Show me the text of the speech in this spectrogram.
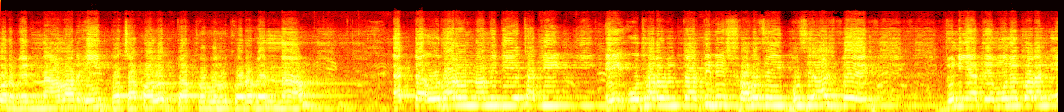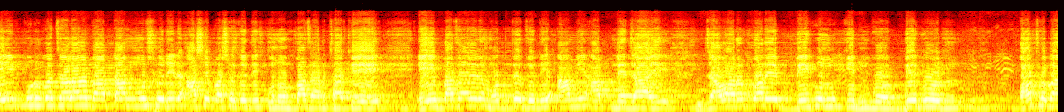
করবেন না, আমার এই পচা কলবটা কবুল করবেন না। একটা উদাহরণ আমি দিয়ে থাকি। এই উদাহরণটা দিলে সহজেই বুঝে আসবে দুনিয়াতে মনে করেন এই পূর্বচালার বা টানমুসুরির আশেপাশে যদি কোনো বাজার থাকে, এই বাজারের মধ্যে যদি আমি আপনি যাই, যাওয়ার পরে বেগুন কিনবো, বেগুন অথবা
